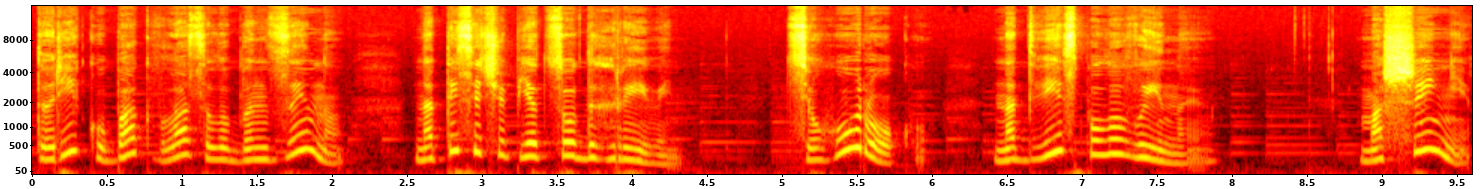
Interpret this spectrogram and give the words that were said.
Торік у бак влазило бензину на 1500 гривень. Цього року на 2,5. Машині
